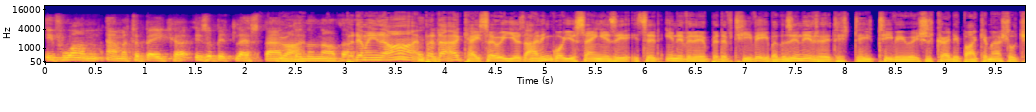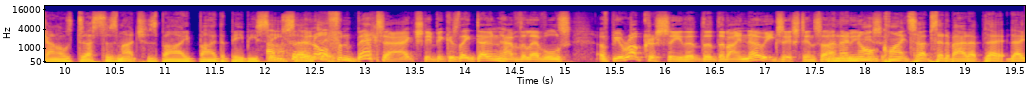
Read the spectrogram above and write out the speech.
if one amateur baker is a bit less bad Right. than another. But I mean, there are, but that, okay. So you're, I think what you're saying is it's an innovative bit of TV, but there's innovative TV which is created by commercial channels just as much as by by the BBC. Absolutely. and often better actually because they don't have the levels of bureaucracy that that, that I know exist inside. and the they're not BBC. quite so upset about up, uh, uh,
